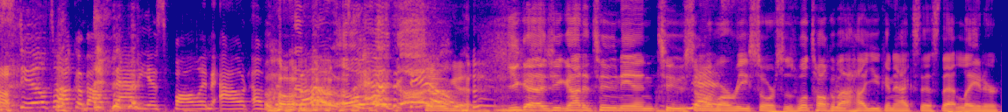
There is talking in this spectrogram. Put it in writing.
adults. still talk about Thaddeus falling out of the boat. Oh my God! Still. good. You guys, you got to tune in to some of our resources. We'll talk about how you can access that later.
